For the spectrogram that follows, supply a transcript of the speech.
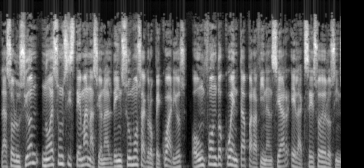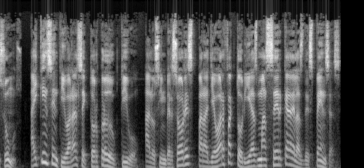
La solución no es un sistema nacional de insumos agropecuarios o un fondo cuenta para financiar el acceso de los insumos. Hay que incentivar al sector productivo, a los inversores, para llevar factorías más cerca de las despensas.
